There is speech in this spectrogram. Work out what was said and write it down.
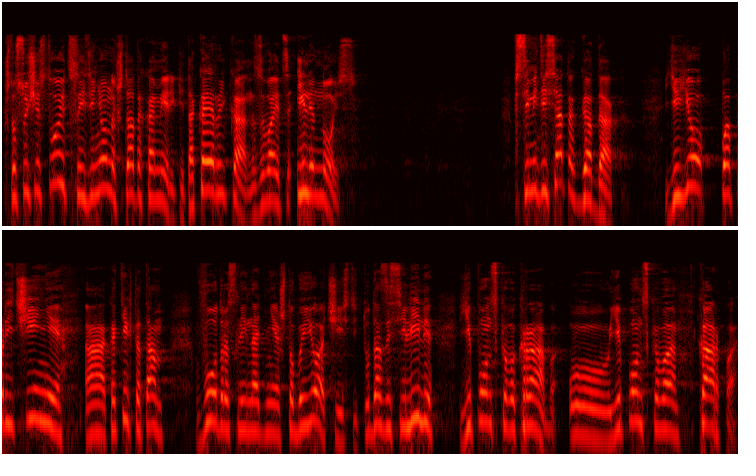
что существует в Соединенных Штатах Америки такая река, называется Иллинойс – в 70-х годах ее по причине а, каких-то там водорослей на дне, чтобы ее очистить, туда заселили японского краба, у японского карпа.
